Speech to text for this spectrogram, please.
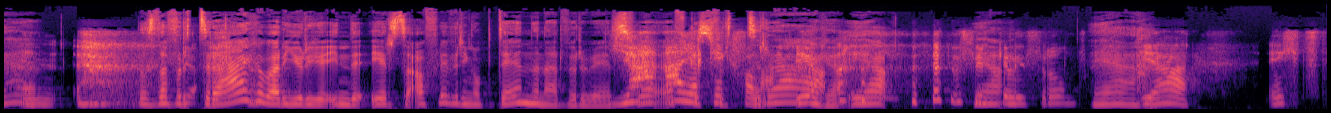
ja, en, dat is dat vertragen waar Jurgen in de eerste aflevering op het einde naar verwijst. Ja, ah, ja kijk, vertragen. Ja. ja. de cirkel is rond. Ja. ja, echt.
